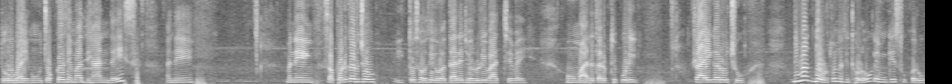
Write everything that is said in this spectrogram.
તો ભાઈ, હું ચોક્કસ એમાં ધ્યાન દઈશ અને મને સપોર્ટ કરજો. એ તો સૌથી વધારે જરૂરી વાત છે ભાઈ. હું મારા તરફથી પૂરી ટ્રાય કરું છું. દિમાગ દોડતો નથી થોડો, કેમ કે શું કરું?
